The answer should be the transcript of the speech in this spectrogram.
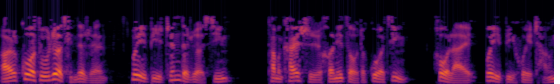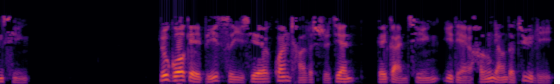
而过度热情的人未必真的热心，他们开始和你走得过近，后来未必会长情。如果给彼此一些观察的时间，给感情一点衡量的距离，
